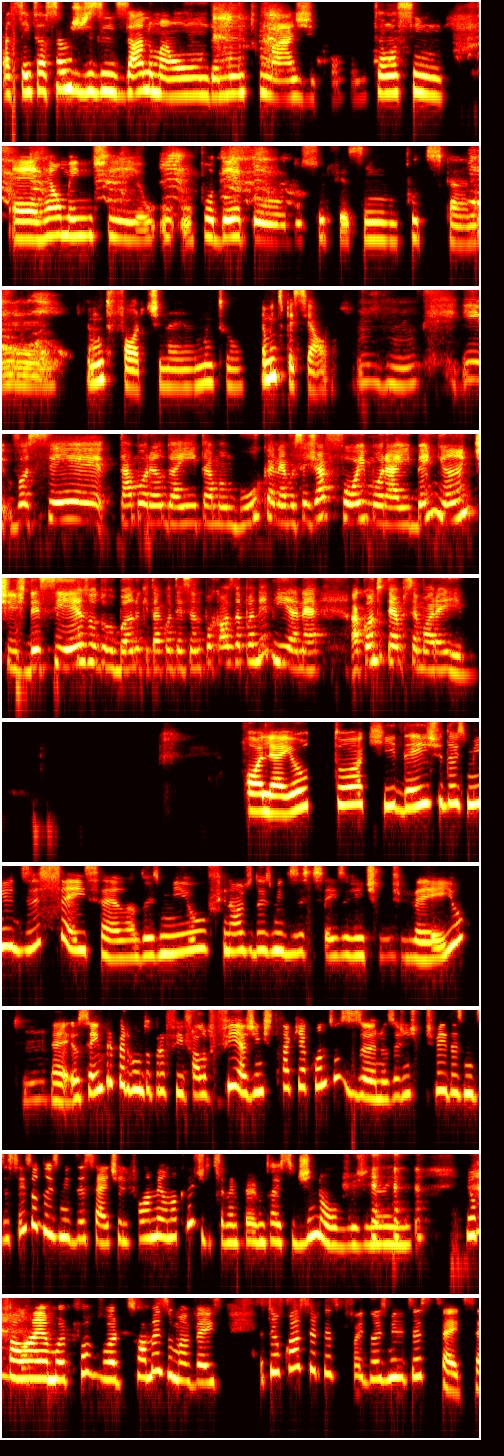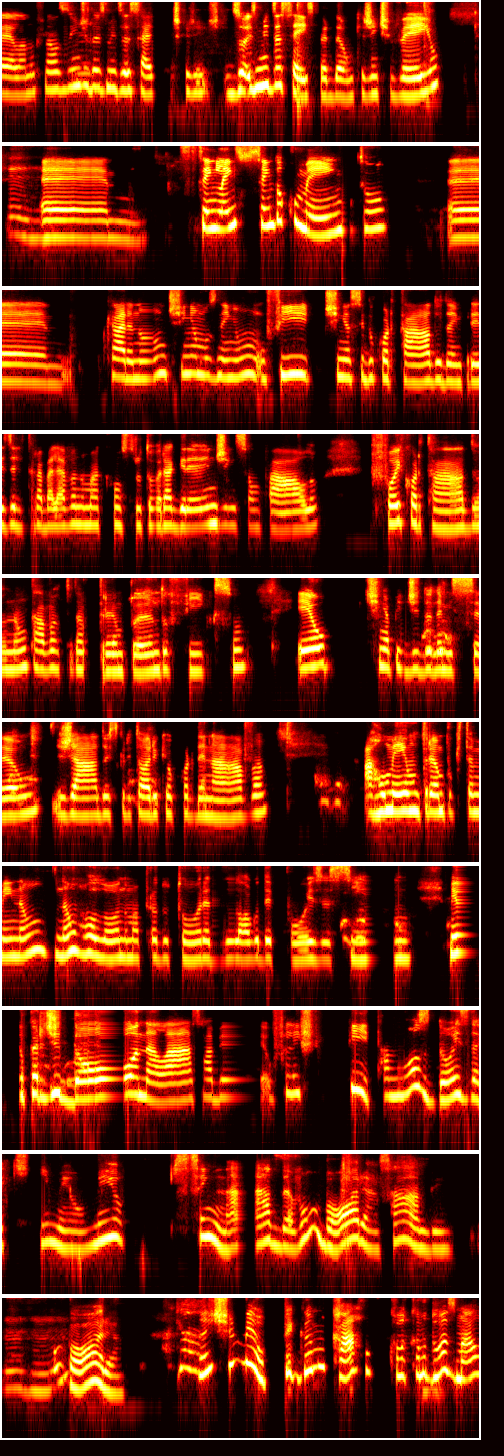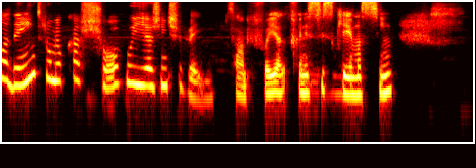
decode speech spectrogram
a sensação de deslizar numa onda é muito mágica. Então, assim, é, realmente o, o poder do, do surf, assim, putz, cara, é, é muito forte, né? É muito, é muito especial. Uhum. E você tá morando aí em Itamambuca, né? Você já foi morar aí bem antes desse êxodo urbano que está acontecendo por causa da pandemia, né? Há quanto tempo você mora aí? Olha, eu tô aqui desde 2016, ela. 2000, final de 2016 a gente veio. Uhum. É, eu sempre pergunto pro Fi, falo, Fi, a gente tá aqui há quantos anos? A gente veio em 2016 ou 2017? Ele fala, meu, não acredito que você vai me perguntar isso de novo, Ginaína. eu falo, ai, amor, por favor, só mais uma vez. Eu tenho quase certeza que foi 2017, ela, no finalzinho de 2017 que a gente. 2016, perdão, que a gente veio. Uhum. É, sem lenço, sem documento. É, cara, não tínhamos nenhum. O FI tinha sido cortado da empresa, ele trabalhava numa construtora grande em São Paulo, foi cortado, não estava trampando fixo. Eu tinha pedido demissão já do escritório que eu coordenava. Arrumei um trampo que também não, não rolou numa produtora logo depois, assim, meio perdidona lá, sabe? Eu falei, Fi, tá nós dois aqui, meu, meio sem nada, vambora, sabe? Uhum. Vambora. A gente, meu, pegamos o carro, colocamos duas malas dentro, o meu cachorro e a gente veio, sabe? Foi, foi nesse esquema, assim.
